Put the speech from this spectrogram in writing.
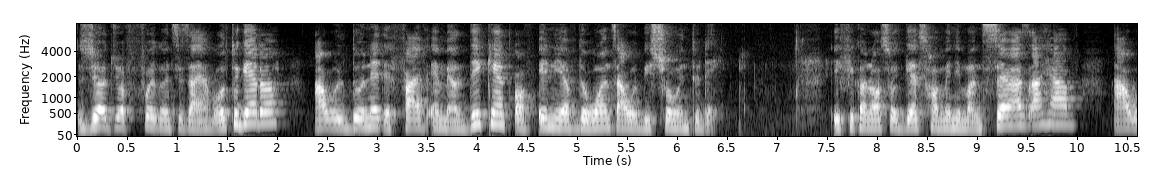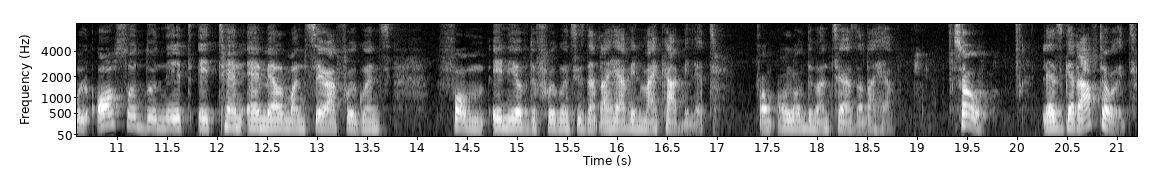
Xerjoff fragrances I have altogether I will donate a 5 ml decant of any of the ones I will be showing today. If you can also guess how many Manceras I have I will also donate a 10 ml Mancera fragrance from any of the fragrances that I have in my cabinet from all of the Manceras that I have. So let's get after it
